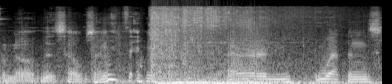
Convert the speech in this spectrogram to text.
Don't know if this helps anything. I heard weapons.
